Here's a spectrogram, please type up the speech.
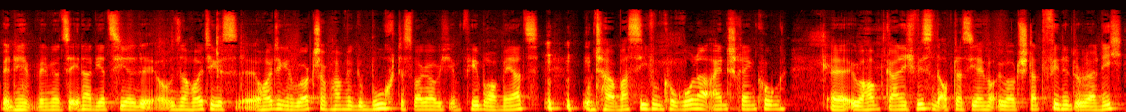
wenn, wenn wir uns erinnern, jetzt hier unser heutiges, heutigen Workshop haben wir gebucht, das war glaube ich im Februar, März, unter massiven Corona-Einschränkungen, äh, überhaupt gar nicht wissend, ob das hier überhaupt stattfindet oder nicht.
